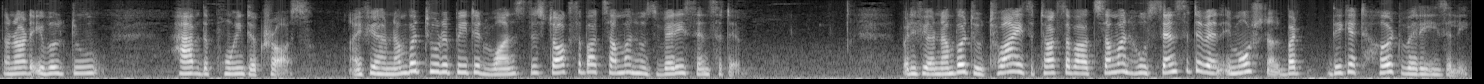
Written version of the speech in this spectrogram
they're not able to have the point across. If you have number two repeated once, this talks about someone who's very sensitive. But if you have number two twice, it talks about someone who's sensitive and emotional, but they get hurt very easily.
